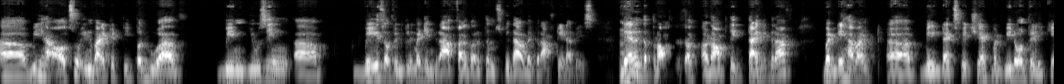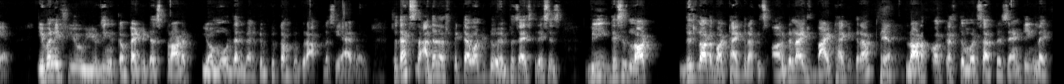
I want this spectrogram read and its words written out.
Uh, we have also invited people who have been using uh, ways of implementing graph algorithms without a graph database. Mm-hmm. They are in mm-hmm. the process of adopting TigerGraph, but they haven't uh, made that switch yet. But we don't really care. Even if you're using a competitor's product, you're more than welcome to come to Graph Plus AI World. So that's the other aspect I wanted to emphasize, Chris, is we this is not this is not about TigerGraph. It's organized by TigerGraph. Yeah. A lot of our customers are presenting, like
